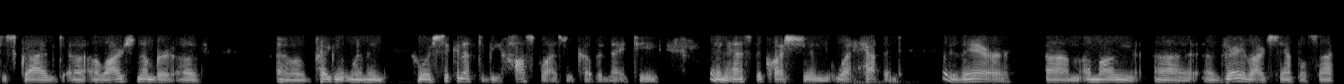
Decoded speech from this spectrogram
described uh, a large number of pregnant women who were sick enough to be hospitalized with COVID 19 and asked the question what happened there um, among uh, a very large sample size.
